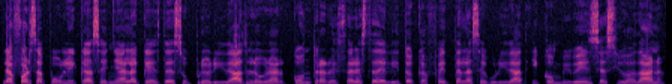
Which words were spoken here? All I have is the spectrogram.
La fuerza pública señala que es de su prioridad lograr contrarrestar este delito que afecta la seguridad y convivencia ciudadana.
